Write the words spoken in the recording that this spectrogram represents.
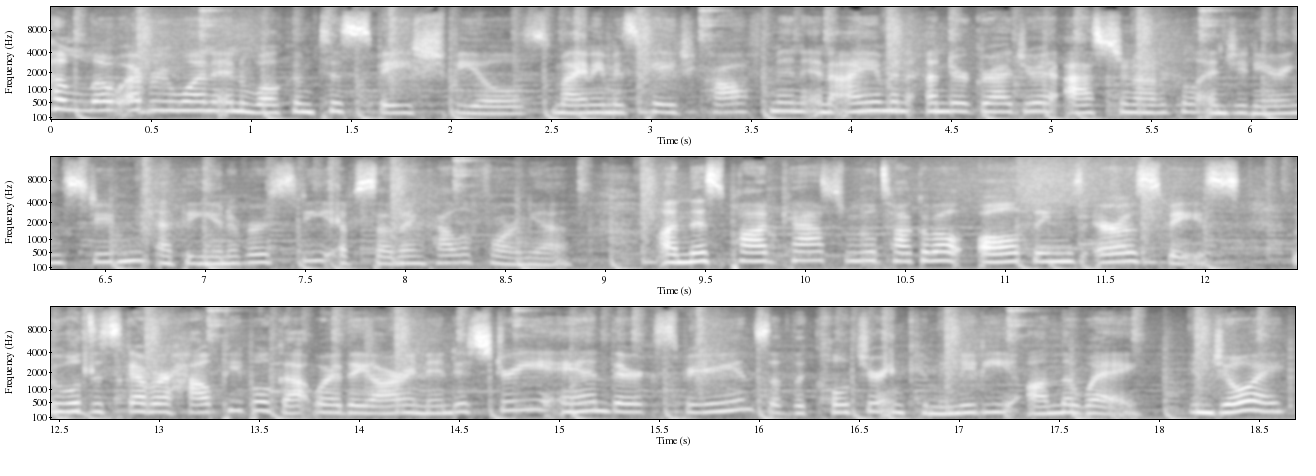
Hello, everyone, and welcome to Space Spiels. My name is Paige Kaufman, and I am an undergraduate astronautical engineering student at the University of Southern California. On this podcast, we will talk about all things aerospace. We will discover how people got where they are in industry and their experience of the culture and community on the way. Enjoy!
